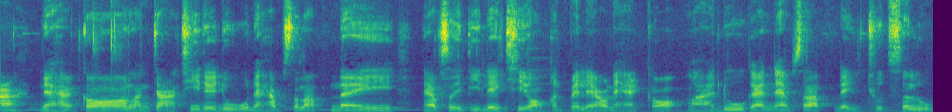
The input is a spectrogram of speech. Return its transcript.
อะนะฮะก็หลังจากที่ได้ดูนะครับสลับในนะครับสถิติเลขที่ออกกันไปแล้วนะฮะก็มาดูกันนะครับสลับในชุดสรุป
